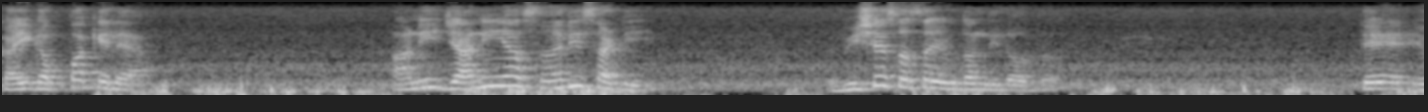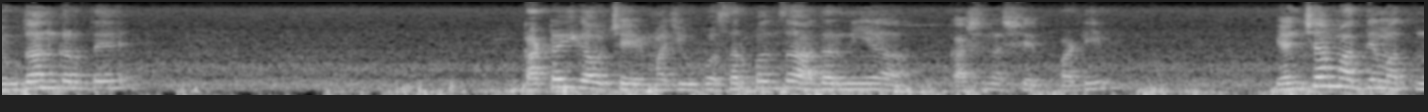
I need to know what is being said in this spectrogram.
काही गप्पा केल्या. आणि ज्यांनी या सहलीसाठी विशेष असं योगदान दिलं होतं ते योगदान करते काटळी गावचे माजी उपसरपंच आदरणीय काशीनाथ शेठ पाटील यांच्या माध्यमातून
